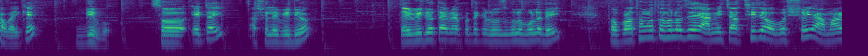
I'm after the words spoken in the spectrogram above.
সবাইকে দিব। সো এটাই আসলে ভিডিও তো এই ভিডিওতে আমি আপনাদেরকে রুলসগুলো বলে দেই। তো প্রথমত হলো যে, আমি চাচ্ছি যে অবশ্যই আমার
